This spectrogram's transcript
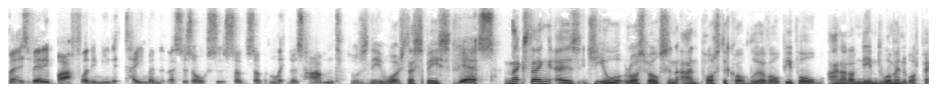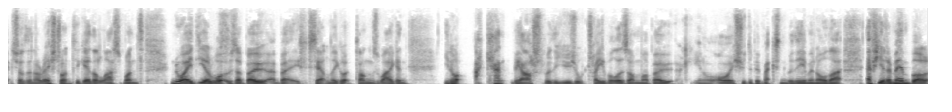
but it's very baffling to me the timing that this is all su- su- suddenly that's happened. So we'll just need to watch this space. Yes, Next thing is Gio Ross Wilson and Postecoglou of all people and an unnamed woman were pictured in a restaurant together last month. No idea what it was about, but it certainly got tongues wagging. You know, I can't be arsed with the usual tribalism about, you know, oh, he should have been mixing with him and all that. If you remember,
